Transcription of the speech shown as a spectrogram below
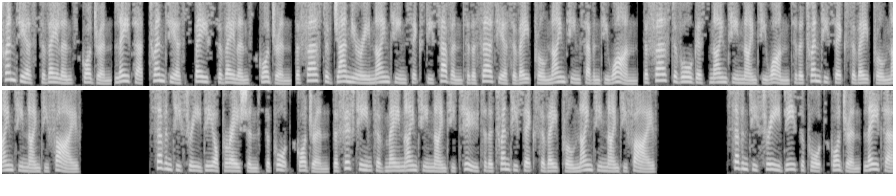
20th Surveillance Squadron later 20th Space Surveillance Squadron the 1st of January 1967 to the 30th of April 1971 the 1st of August 1991 to the 26th of April 1995 73d Operations Support Squadron the 15th of May 1992 to the 26th of April 1995 73d Support Squadron later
